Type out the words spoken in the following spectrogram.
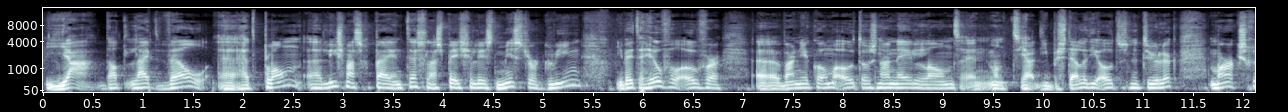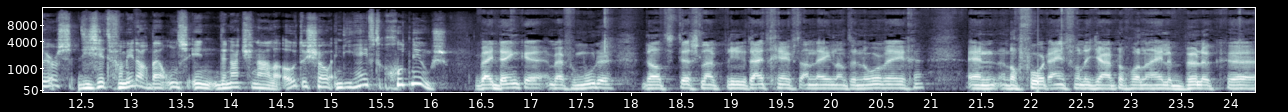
Ja, dat lijkt wel uh, het plan. Uh, leasemaatschappij en Tesla-specialist Mr. Green. Die weten heel veel over uh, wanneer komen auto's naar Nederland. En, want ja, die bestellen die auto's natuurlijk. Mark Scheurs die zit vanmiddag bij ons in de Nationale Autoshow. En die heeft goed nieuws. Wij denken en wij vermoeden dat Tesla prioriteit geeft aan Nederland en Noorwegen. En nog voor het eind van het jaar toch wel een hele bulk uh,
